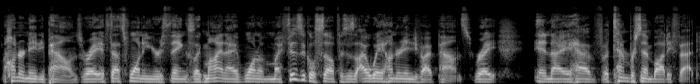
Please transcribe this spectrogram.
180 pounds, right? If that's one of your things, like mine, I have one of my physical self is I weigh 185 pounds, right? And I have a 10% body fat.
